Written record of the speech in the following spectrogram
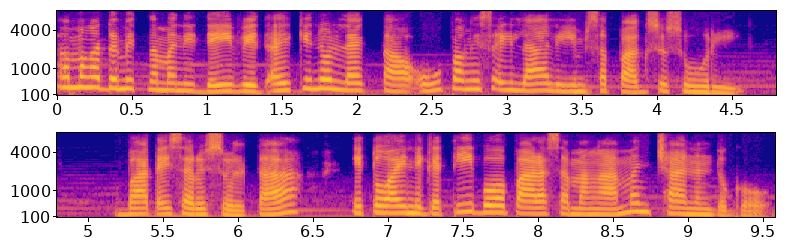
ang mga damit naman ni David ay kinolekta upang isailalim sa pagsusuri. Batay sa resulta, ito ay negatibo para sa mga mantsa ng dugo.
